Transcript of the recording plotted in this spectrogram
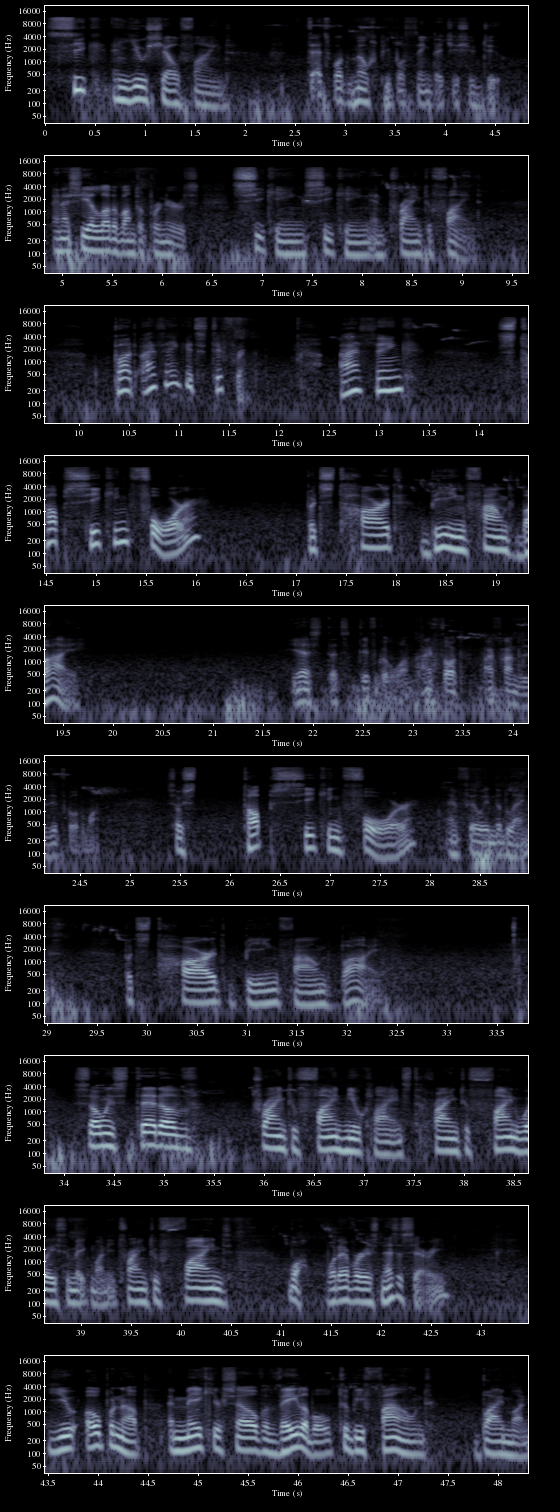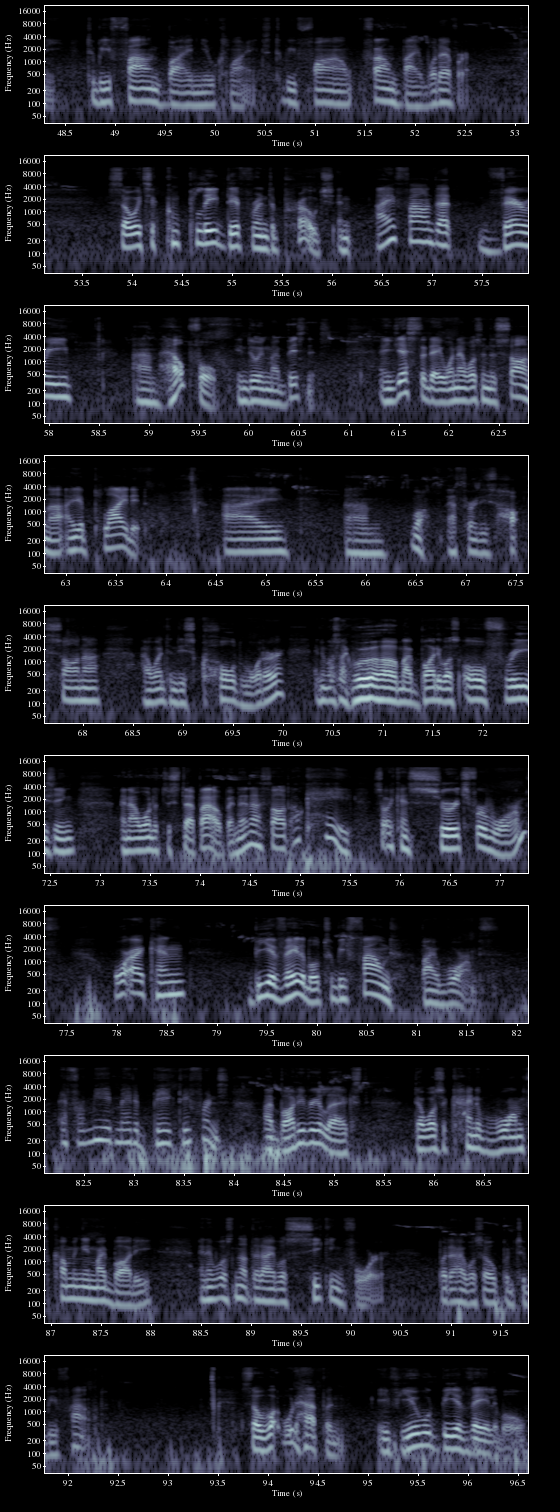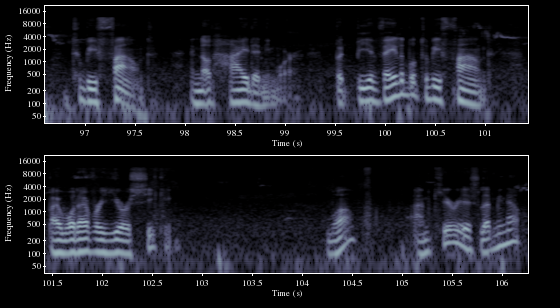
Seek and you shall find. That's what most people think that you should do. And I see a lot of entrepreneurs seeking, seeking and trying to find. But I think it's different. I think stop seeking for, but start being found by. Yes, that's a difficult one. I thought I found it a difficult one. So stop seeking for and fill in the blanks but start being found by. So instead of trying to find new clients, trying to find ways to make money, trying to find, well, whatever is necessary, you open up and make yourself available to be found by money, to be found by new clients, to be found, found by whatever. So it's a complete different approach. And I found that very um, helpful in doing my business. And yesterday when I was in the sauna, I applied it. I, um, well, after this hot sauna, I went in this cold water and it was like, whoa, my body was all freezing and I wanted to step out. And then I thought, okay, so I can search for warmth or I can be available to be found by warmth. And for me, it made a big difference. My body relaxed. There was a kind of warmth coming in my body and it was not that I was seeking for, but I was open to be found. So what would happen if you would be available to be found and not hide anymore, but be available to be found by whatever you're seeking? Well, I'm curious, let me know.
